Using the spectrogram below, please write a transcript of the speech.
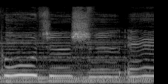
不只是依赖。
